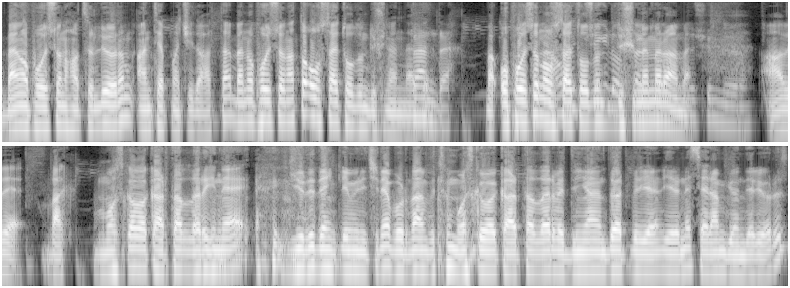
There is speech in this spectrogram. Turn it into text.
Ben o pozisyonu hatırlıyorum. Antep maçıydı hatta. Ben o pozisyonun hatta offside olduğunu düşünenlerden. Ben de. Bak o pozisyon offside olduğunu düşünmeme rağmen. Abi bak Moskova Kartalları yine girdi denklemin içine. Buradan bütün Moskova Kartalları ve dünyanın dört bir yer- yerine selam gönderiyoruz.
